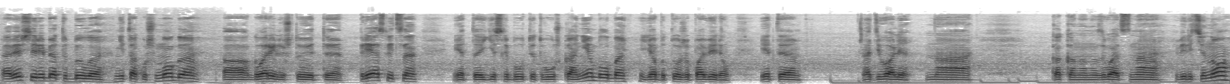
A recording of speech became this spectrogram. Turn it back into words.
А версий, ребята, было не так уж много. А, говорили, что это пряслица. Это если бы вот этого ушка не было бы, я бы тоже поверил. Это одевали на, как она называется, на веретено.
